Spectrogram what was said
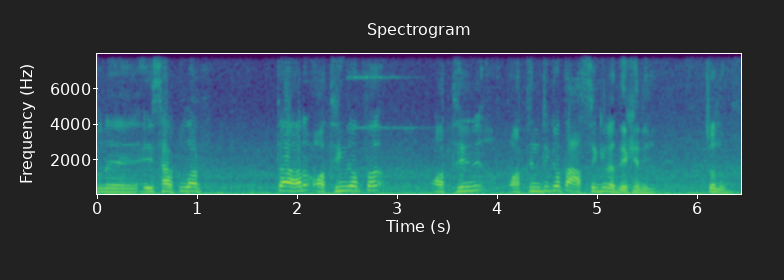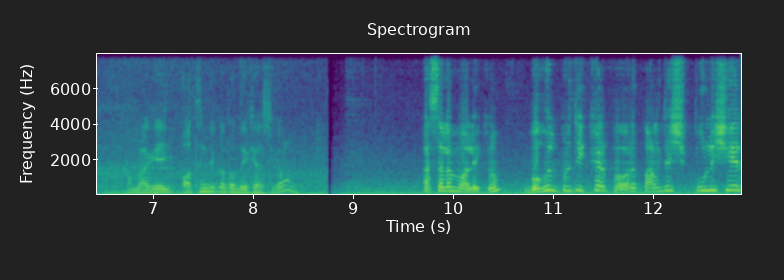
মানে এই সার্কুলারটার অথেন্টিকতা অথেন্টিকতা আছে কিনা দেখে নিই। চলুন, আমরা আগে এই অথেন্টিকতা দেখে আসি, কেমন? আসসালামু আলাইকুম। বহুল প্রতীক্ষার পর বাংলাদেশ পুলিশের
